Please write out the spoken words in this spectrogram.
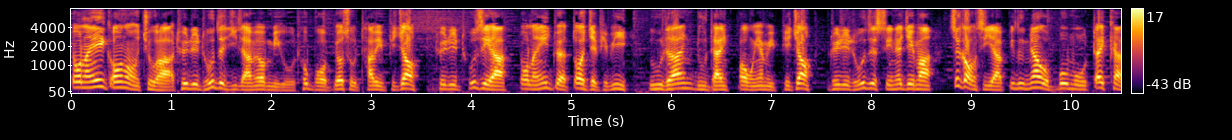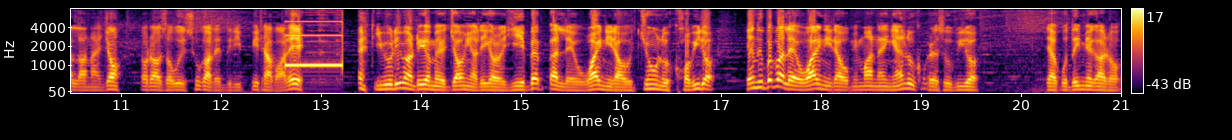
တော်လန်ရေးကောင်းဆောင်ချို့ဟာထွေထွေထိုးစစ်ကြီးလာမြောက်မီကိုထုတ်ဖော်ပြောဆိုထားပြီးဖြစ်ကြောင်းထွေထွေထိုးစစ်ဟာတော်လန်ရေးအတွက်တော့ချက်ဖြစ်ပြီးလူတိုင်းလူတိုင်းပါဝင်ရမည်ဖြစ်ကြောင်းထွေထွေထိုးစစ်စင်တဲ့ချိန်မှာစစ်ကောင်စီဟာပြည်သူများကိုပုံမတိုက်ခတ်လာနိုင်ကြောင်းဒေါက်တာဇော်ဝေစုကလည်းသတိပေးထားပါတယ်။အဲဒီဗီဒီယိုလေးမှာတွေ့ရမယ့်အကြောင်းအရာလေးကတော့ရေပက်ပတ်လဲဝိုက်နေတာကိုကျွန်းလို့ခေါ်ပြီးတော့ရန်သူပက်ပတ်လဲဝိုက်နေတာကိုမြန်မာနိုင်ငံလို့ခေါ်ရဆိုပြီးတော့ဆရာကိုသိမ်းမြတ်ကတော့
